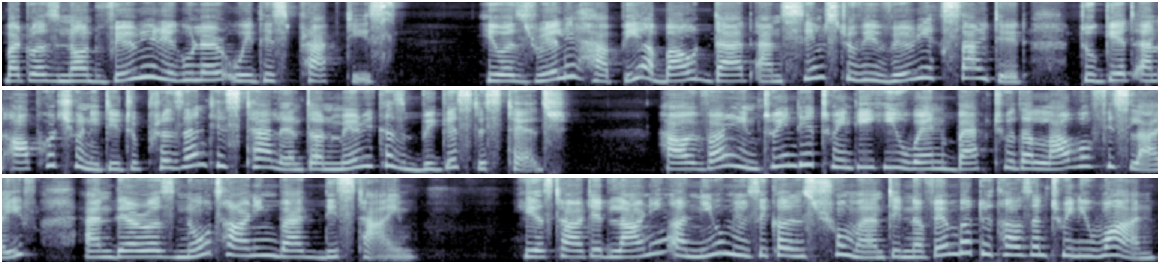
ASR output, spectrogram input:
but was not very regular with his practice. He was really happy about that and seems to be very excited to get an opportunity to present his talent on America's biggest stage. However, in 2020 he went back to the love of his life and there was no turning back this time. He started learning a new musical instrument in November 2021,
